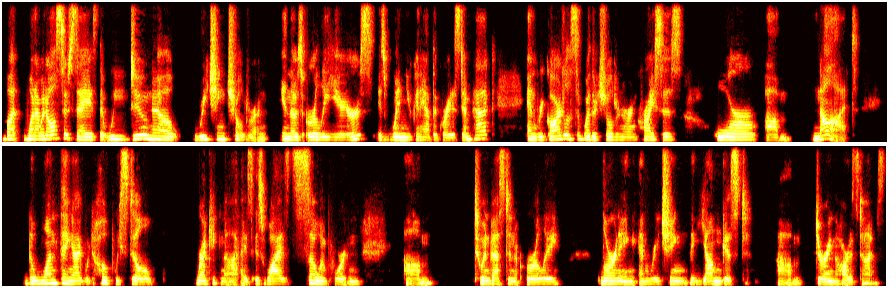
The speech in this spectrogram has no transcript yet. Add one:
But what I would also say is that we do know reaching children in those early years is when you can have the greatest impact. And regardless of whether children are in crisis or um, not, the one thing I would hope we still recognize is why it's so important um, to invest in early learning and reaching the youngest um, during the hardest times.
